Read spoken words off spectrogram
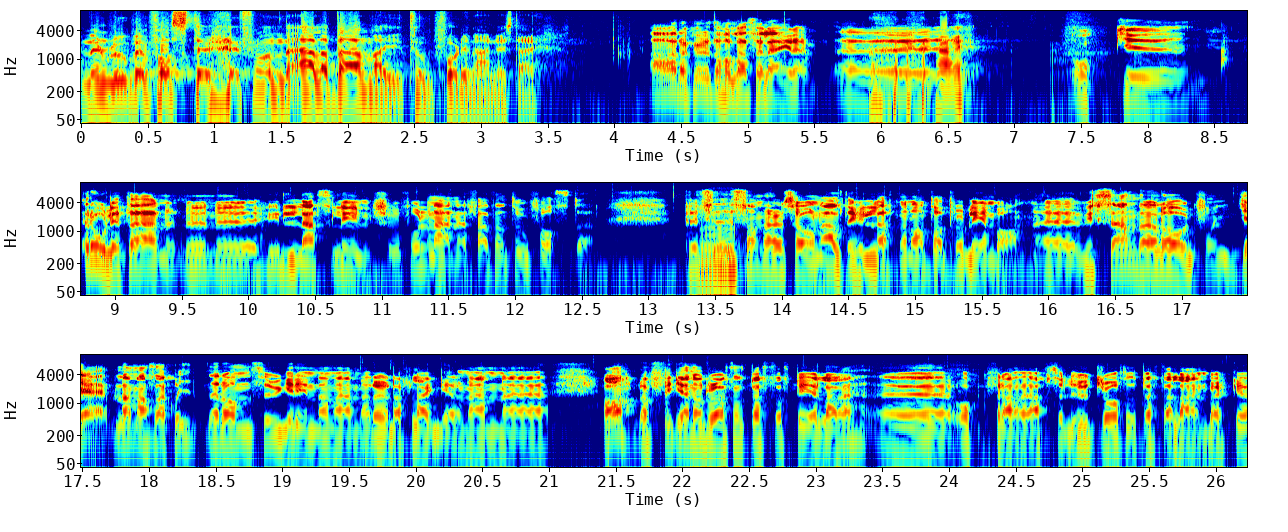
men Ruben Foster från Alabama tog 49ers där. Ja, de kunde inte hålla sig längre. Eh, och eh, roligt det här, nu, nu hyllas Lynch och 49ers för att han tog Foster. Precis mm. som Arizona alltid hyllas när de tar problembarn. Eh, vissa andra lag får en jävla massa skit när de suger in de här med röda flaggor. Men eh, ja, de fick en av draftens bästa spelare eh, och fram, absolut draftens bästa linebacker.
